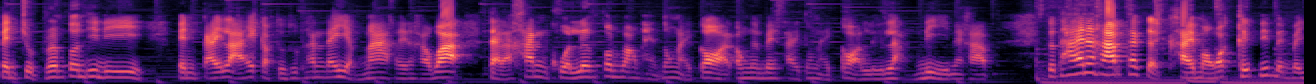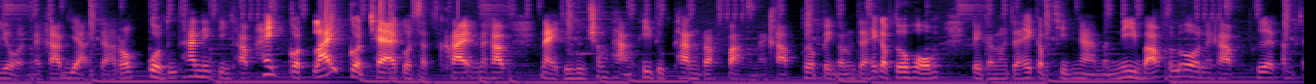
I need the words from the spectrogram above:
เป็นจุดเริ่มต้นที่ดี เป็นไกด์ไลน์ให้กับทุกๆท่านได้อย่างมากเลยนะครับว่าแต่ละขั้นควรเริ่มต้นวางแผนตรงไหนก่อนเอาเงินไปใส่ตรงไหนก่อนหรือหลังดีนะครับสุดท้ายนะครับ ถ้าเกิดใครมองว่าคลิปนี้เป็นประโยชน์นะครับ อยากจะรบกวนทุกท่านจริงๆครับ ให้กดไลค์ กดแชร์ กด subscribe นะครับ ในทุกๆช่องทางที่ทุกท่านรับฟังนะครับ เพื่อเป็นกำลังใจให้กับตัวผม เป็นกำลังใจให้กับทีมงาน Money Buffalo นะครับ เพื่อตั้งใจ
